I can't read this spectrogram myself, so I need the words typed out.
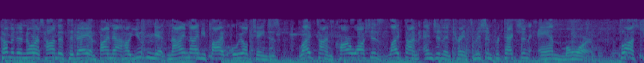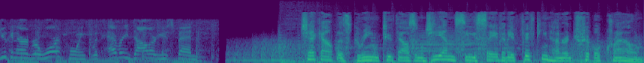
Come into Norris Honda today and find out how you can get $9.95 oil changes, lifetime car washes, lifetime engine and transmission protection, and more. Plus, you can earn reward points with every dollar you spend. Check out this green 2000 GMC Savana 1500 Triple Crown,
